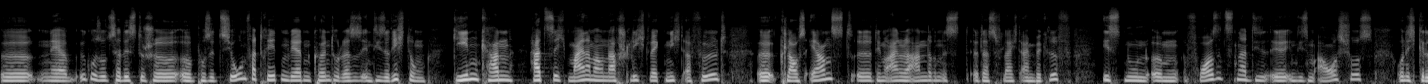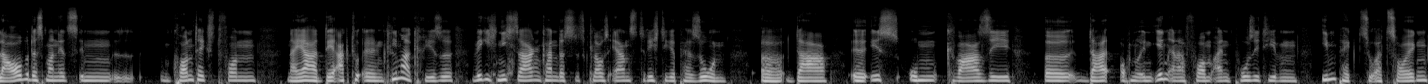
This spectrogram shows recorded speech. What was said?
äh, naja, ökosozialistische äh, Position vertreten werden könnte oder dass es in diese Richtung gehen kann, hat sich meiner Meinung nach schlichtweg nicht erfüllt. Äh, Klaus Ernst, äh, dem einen oder anderen ist äh, das vielleicht ein Begriff, ist nun ähm, Vorsitzender die, äh, in diesem Ausschuss und ich glaube, dass man jetzt im im Kontext von, naja, der aktuellen Klimakrise wirklich nicht sagen kann, dass das Klaus Ernst die richtige Person äh, da äh, ist, um quasi äh, da auch nur in irgendeiner Form einen positiven Impact zu erzeugen.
